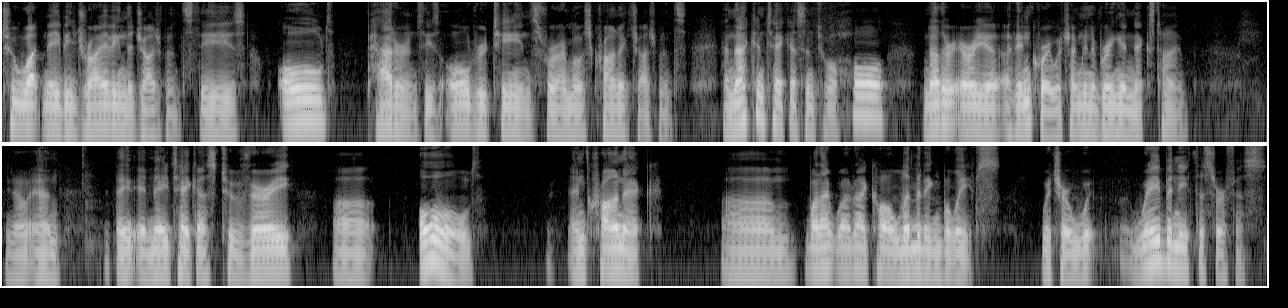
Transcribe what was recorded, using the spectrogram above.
to what may be driving the judgments, these old patterns, these old routines for our most chronic judgments. And that can take us into a whole another area of inquiry, which I'm going to bring in next time. You know, and they, it may take us to very uh, old and chronic, um, what, I, what I call limiting beliefs, which are w- way beneath the surface,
